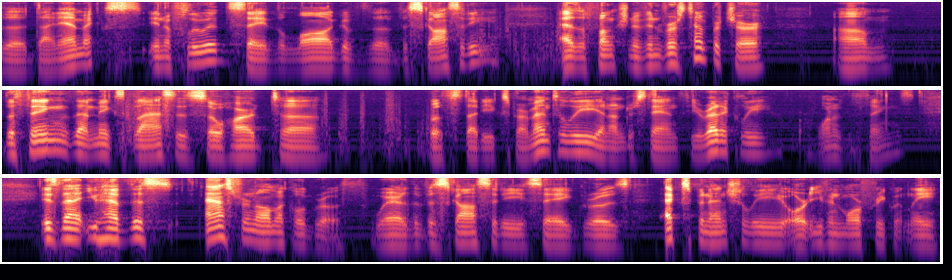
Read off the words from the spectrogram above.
the dynamics in a fluid, say the log of the viscosity, as a function of inverse temperature, um, the thing that makes glasses so hard to both study experimentally and understand theoretically, or one of the things, is that you have this astronomical growth where the viscosity, say, grows exponentially or even more frequently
